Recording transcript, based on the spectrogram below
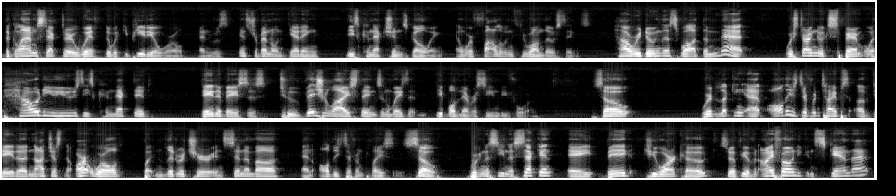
the GLAM sector with the Wikipedia world and was instrumental in getting these connections going. And we're following through on those things. How are we doing this? Well, at the Met, we're starting to experiment with how do you use these connected databases to visualize things in ways that people have never seen before. So we're looking at all these different types of data, not just in the art world, but in literature, in cinema, and all these different places. So we're going to see in a second a big QR code. So if you have an iPhone, you can scan that.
